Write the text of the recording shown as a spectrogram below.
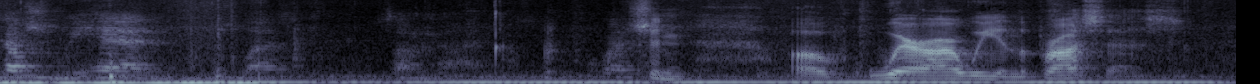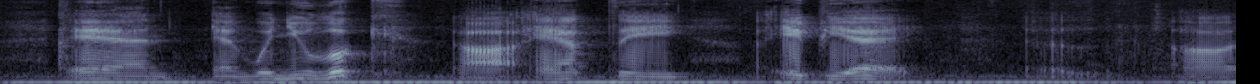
Discussion we had last sometime, question of where are we in the process? And, and when you look uh, at the APA, uh, uh,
